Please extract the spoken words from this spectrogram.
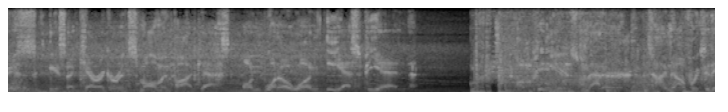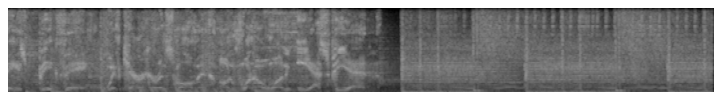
This is a Karraker and Smallman podcast on 101 ESPN. Opinions matter. Time now for today's big thing with Karraker and Smallman on 101 ESPN.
